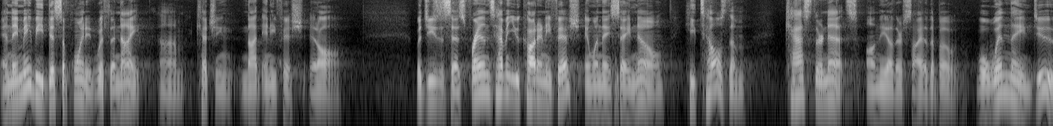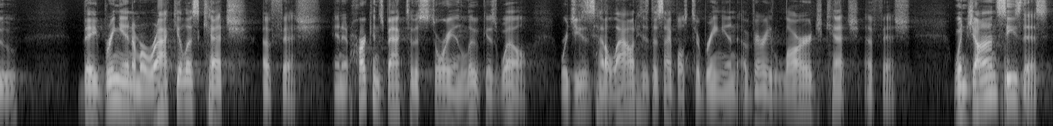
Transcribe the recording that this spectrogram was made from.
And they may be disappointed with the night, um, catching not any fish at all. But Jesus says, Friends, haven't you caught any fish? And when they say no, he tells them cast their nets on the other side of the boat. Well, when they do, they bring in a miraculous catch of fish. And it harkens back to the story in Luke as well, where Jesus had allowed his disciples to bring in a very large catch of fish. When John sees this,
